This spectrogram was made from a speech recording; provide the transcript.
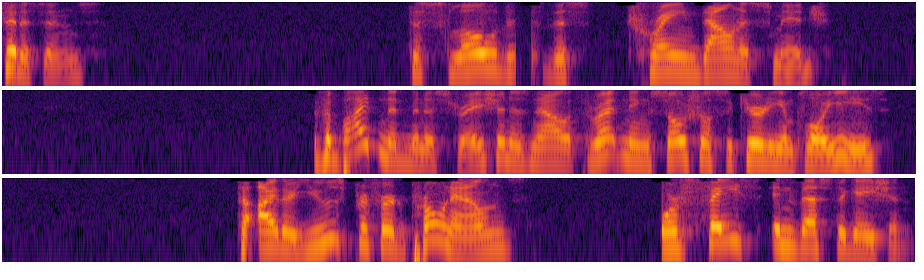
citizens to slow this, this train down a smidge, the Biden administration is now threatening Social Security employees to either use preferred pronouns or face investigations.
